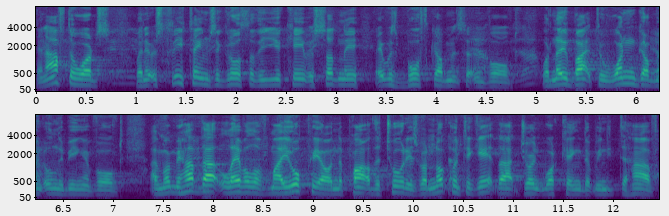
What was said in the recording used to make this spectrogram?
Then afterwards, when it was three times the growth of the UK, it was suddenly it was both governments that were involved. We're now back to one government only being involved. And when we have that level of myopia on the part of the Tories, we're not going to get that joint working that we need to have.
